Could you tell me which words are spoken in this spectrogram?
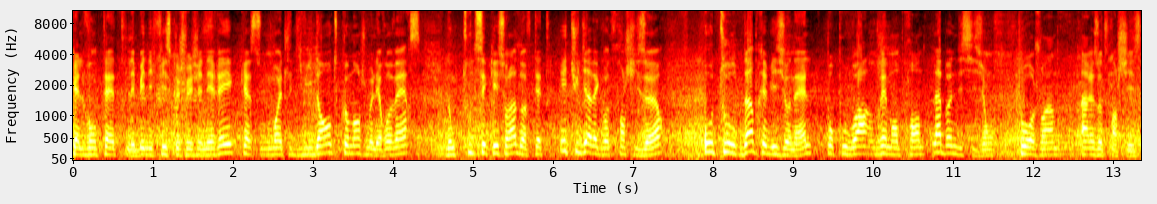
Quels vont être les bénéfices que je vais générer? Quels vont être les dividendes? Comment je me les reverse? Donc toutes ces questions-là doivent être étudiées avec votre franchiseur autour d'un prévisionnel pour pouvoir vraiment prendre la bonne décision pour rejoindre un réseau de franchise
